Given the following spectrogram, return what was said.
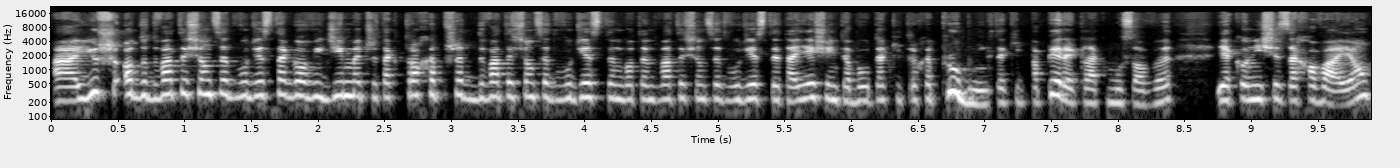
A już od 2020 widzimy, czy tak trochę przed 2020, bo ten 2020, ta jesień to był taki trochę próbnik, taki papierek lakmusowy, jak oni się zachowają,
